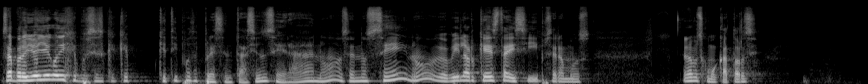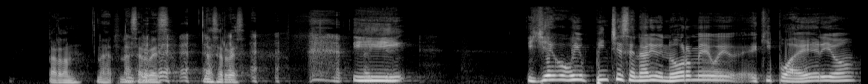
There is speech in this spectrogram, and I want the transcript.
O sea, pero yo llego y dije, pues es que, ¿qué, tipo de presentación será, no? O sea, no sé, ¿no? Yo vi la orquesta y sí, pues éramos, éramos como 14. Perdón, la, cerveza, la cerveza. Y, y llego, güey, un pinche escenario enorme, güey, equipo aéreo,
